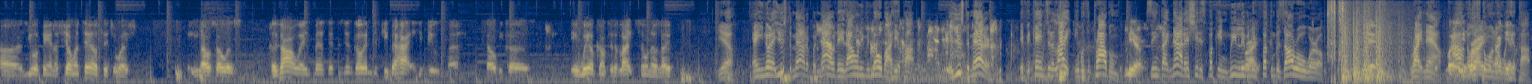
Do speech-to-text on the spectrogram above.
uh, you will be in a show and tell situation. You know, so it's it's always best just to just go ahead and just keep it hot in your music, man. So because it will come to the light sooner or later. yeah and you know that used to matter but nowadays i don't even know about hip-hop it used to matter if it came to the light it was a problem Yeah. seems like now that shit is fucking we living in fucking bizarro world Yeah. right now Well, i don't know what's right, going I on with hip-hop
